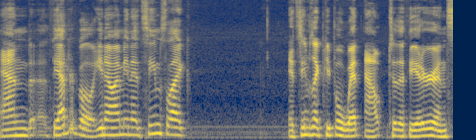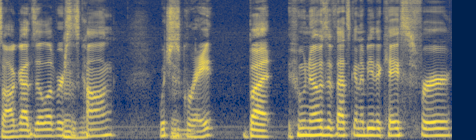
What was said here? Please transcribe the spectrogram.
and uh, theatrical. You know, I mean, it seems like it seems like people went out to the theater and saw Godzilla versus mm-hmm. Kong, which is mm-hmm. great. But who knows if that's going to be the case for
